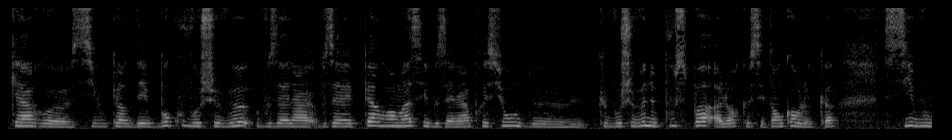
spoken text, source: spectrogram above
car euh, si vous perdez beaucoup vos cheveux, vous allez, perdre en masse et vous avez l'impression que vos cheveux ne poussent pas alors que c'est encore le cas. Si vous,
